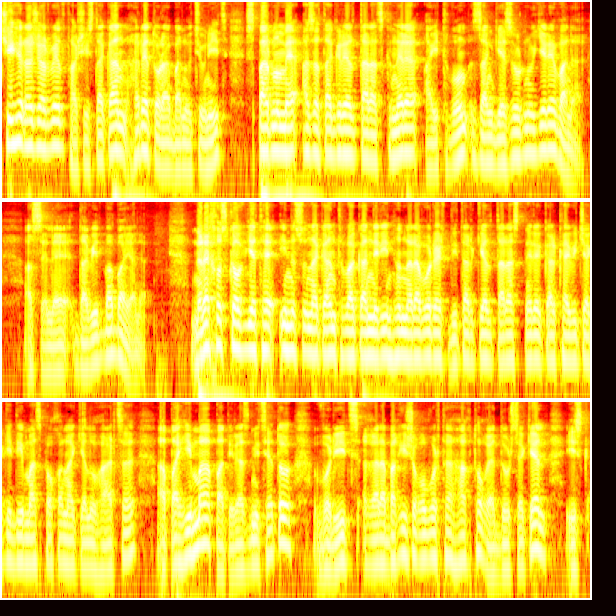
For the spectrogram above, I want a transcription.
չի հրաժարվել ֆաշիստական հրետորաբանությունից, սպառնում է ազատագրել տարածքները, այդ թվում Զանգեզուրն ու Երևանը, ասել է Դավիթ Բաբայանը։ Նրա խոսքով, եթե 90-ական թվականներին հնարավոր էր դիտարկել տարածքները կարգավիճակի դիմաց փոխանակելու հարցը, ապա հիմա պատերազմից հետո, որից Ղարաբաղի ժողովուրդը հաղթող է դուրս եկել, իսկ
